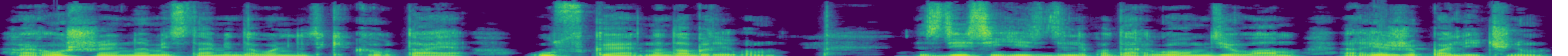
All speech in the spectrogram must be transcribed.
хорошая, но местами довольно-таки крутая, узкая над обрывом. Здесь ездили по торговым делам, реже по личным,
